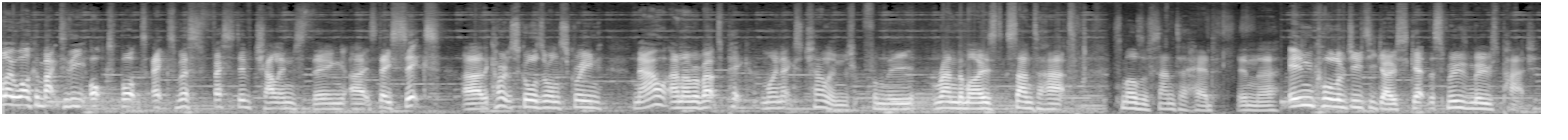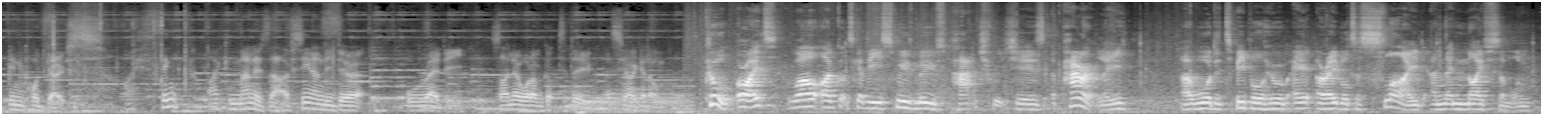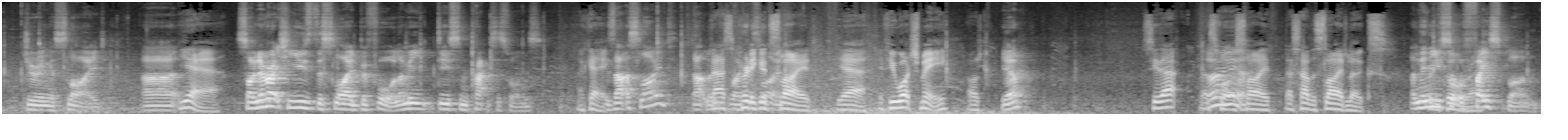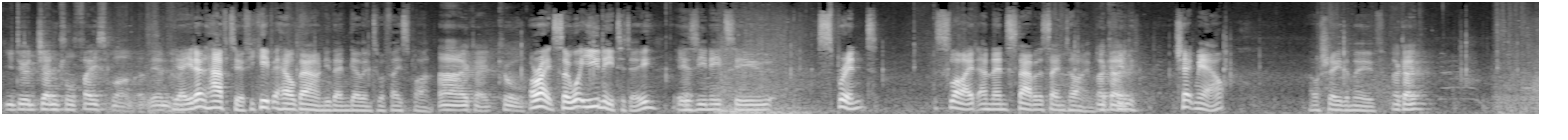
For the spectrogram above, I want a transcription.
Hello, welcome back to the Oxbox Xmas Festive Challenge thing. Uh, it's day six. Uh, the current scores are on screen now, and I'm about to pick my next challenge from the randomised Santa hat. Smells of Santa head in there. In Call of Duty Ghosts, get the Smooth Moves patch in COD Ghosts. I think I can manage that. I've seen Andy do it already, so I know what I've got to do. Let's see how I get on. Cool. All right. Well, I've got to get the Smooth Moves patch, which is apparently awarded to people who are able to slide and then knife someone during a slide. Uh, Yeah. So I've never actually used the slide before. Let me do some practice ones. Okay. Is that a slide? That looks That's a like pretty good slide. Yeah. If you watch me, I'll Yeah. see that. That's Oh, what a slide. That's how the slide looks. And then Pretty you sort of right? face plant. You do a gentle face plant at the end. Of Yeah, you don't have to. If you keep it held down, you then go into a face plant. Ah, okay. Cool. All right. So what you need to do is you need to sprint, slide, and then stab at the same time. Okay. You- check me out. I'll show you the move. Okay.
